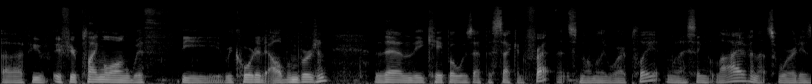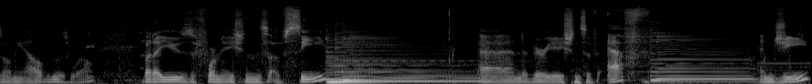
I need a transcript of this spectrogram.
Uh, if you if you're playing along with the recorded album version, then the capo is at the second fret. That's normally where I play it when I sing it live, and that's where it is on the album as well. But I use formations of C and variations of F and G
